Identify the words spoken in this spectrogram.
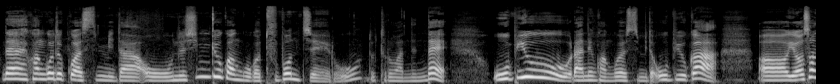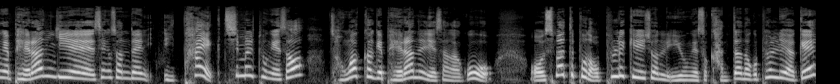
네, 광고 듣고 왔습니다. 어, 오늘 신규 광고가 두 번째로 또 들어왔는데, 오뷰라는 광고였습니다. 오뷰가 어, 여성의 배란기에 생성된 이 타액, 침을 통해서 정확하게 배란을 예상하고 어, 스마트폰 어플리케이션을 이용해서 간단하고 편리하게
